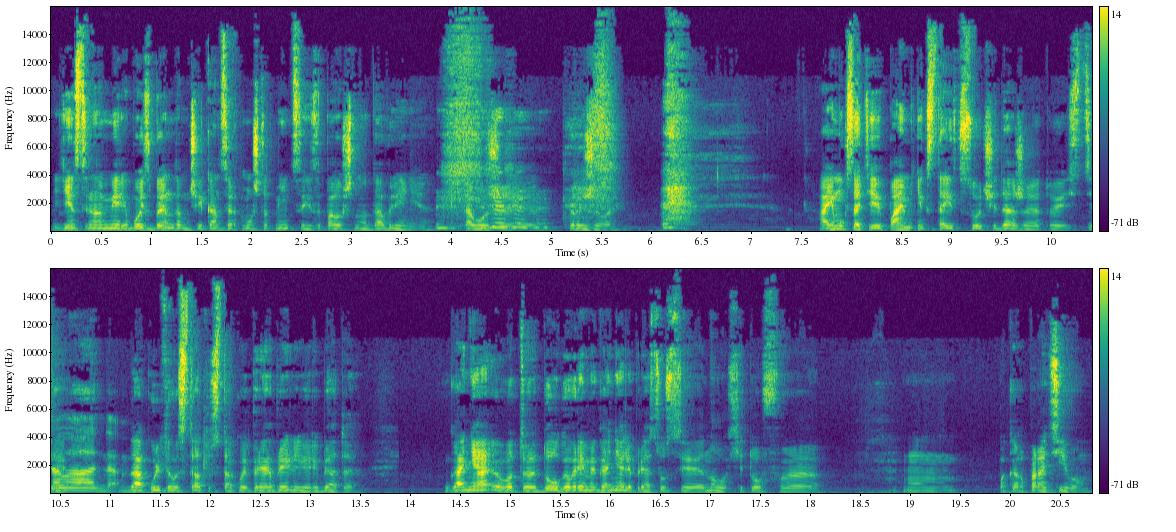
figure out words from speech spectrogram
единственным в мире бойсбендом, чей концерт может отмениться из-за повышенного давления того же Рыжего. А ему, кстати, памятник стоит в Сочи даже, то есть... Да э, ладно. Да, культовый статус такой приобрели ребята. Гоня... Вот э, долгое время гоняли при отсутствии новых хитов э, по корпоративам.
